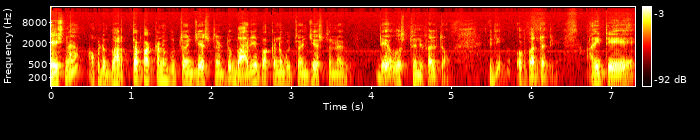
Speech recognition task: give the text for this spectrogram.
చేసినా అప్పుడు భర్త పక్కన కూర్చొని చేస్తుంటూ భార్య పక్కన కూర్చొని చేస్తున్నదే వస్తుంది ఫలితం. ఇది ఒక పద్ధతి. అయితే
